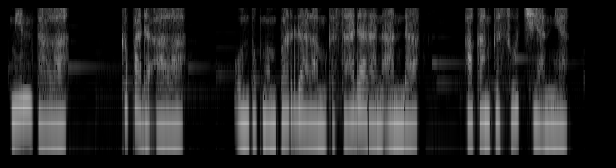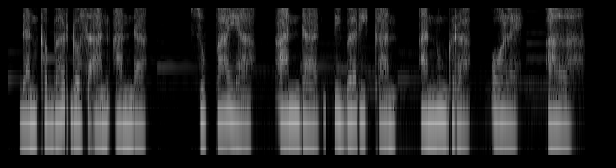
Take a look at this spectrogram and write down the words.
Mintalah kepada Allah untuk memperdalam kesadaran Anda akan kesuciannya dan keberdosaan Anda, supaya Anda diberikan anugerah oleh Allah.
